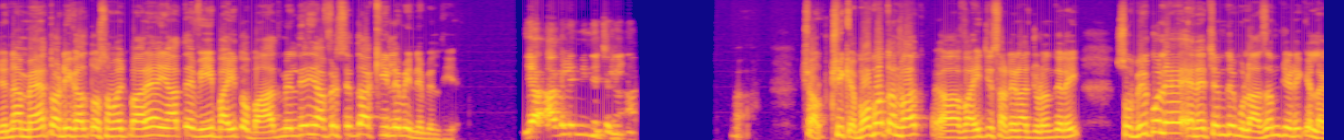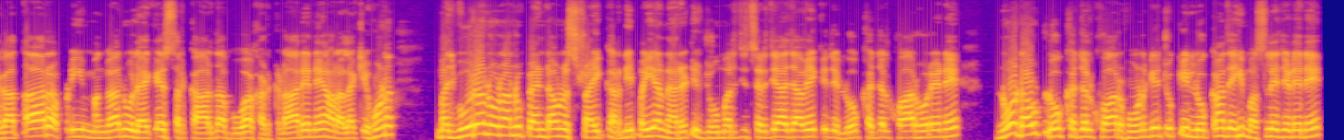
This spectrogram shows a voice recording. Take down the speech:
ਜਿੰਨਾ ਮੈਂ ਤੁਹਾਡੀ ਗੱਲ ਤੋਂ ਸਮਝ ਪਾ ਰਿਹਾ ਜਾਂ ਤੇ 20 22 ਤੋਂ ਬਾਅਦ ਮਿਲਦੀ ਹੈ ਜਾਂ ਫਿਰ ਸਿੱਧਾ ਅਖੀਰਲੇ ਮਹੀਨੇ ਮਿਲਦੀ ਹੈ। ਜਾਂ ਅਗਲੇ ਮਹੀਨੇ ਚਲੀ ਚਲੋ ਠੀਕ ਹੈ। ਬਹੁਤ ਬਹੁਤ ਧੰਨਵਾਦ ਵਾਹਿਦ ਜੀ ਸਾਡੇ ਨਾਲ ਜੁੜਨ ਦੇ ਲਈ। ਸੋ ਬਿਲਕੁਲ ਇਹ ਐਨਐਚਐਮ ਦੇ ਮੁਲਾਜ਼ਮ ਜਿਹੜੇ ਕਿ ਲਗਾਤਾਰ ਆਪਣੀ ਮੰਗਾਂ ਨੂੰ ਲੈ ਕੇ ਸਰਕਾਰ ਦਾ ਬੂਹਾ ਖੜਕੜਾ ਰਹੇ ਨੇ ਹਾਲਾਂਕਿ ਹੁਣ ਮਜਬੂਰਨ ਉਹਨਾਂ ਨੂੰ ਪੈਨ ਡਾਊਨ ਸਟ੍ਰਾਈਕ ਕਰਨੀ ਪਈ ਹੈ। ਨੈਰੇਟਿਵ ਜੋ ਮਰਜ਼ੀ ਸਿਰਜਿਆ ਜਾਵੇ ਕਿ ਜੇ ਲੋਕ ਖੱਜਲ ਖੁਆਰ ਹੋ ਰਹੇ ਨੇ ਨੋ ਡਾਊਟ ਲੋਕ ਖੱਜਲ ਖੁਆਰ ਹੋਣਗੇ, ਕਿਉਂਕਿ ਲੋਕਾਂ ਦੇ ਹੀ ਮਸਲੇ ਜਿਹੜੇ ਨੇ,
